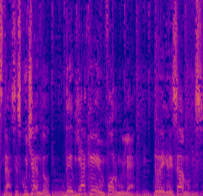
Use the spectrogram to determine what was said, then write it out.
Estás escuchando De Viaje en Fórmula. Regresamos.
